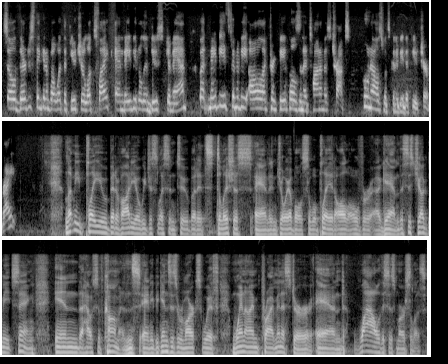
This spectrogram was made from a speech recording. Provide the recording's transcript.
So they're just thinking about what the future looks like, and maybe it'll induce demand, but maybe it's going to be all electric vehicles and autonomous trucks. Who knows what's going to be the future, right? Let me play you a bit of audio we just listened to, but it's delicious and enjoyable, so we'll play it all over again. This is Jagmeet Singh in the House of Commons, and he begins his remarks with, When I'm Prime Minister, and wow, this is merciless.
